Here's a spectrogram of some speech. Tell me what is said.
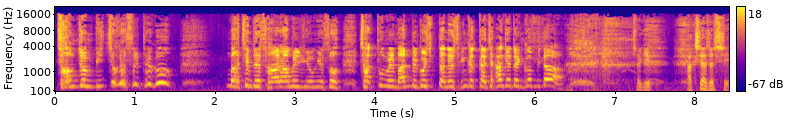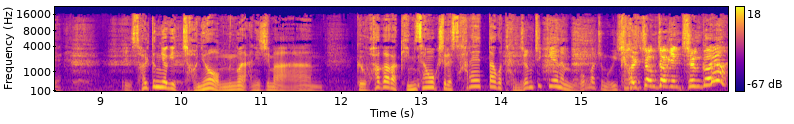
점점 미쳐갔을 테고 마침내 사람을 이용해서 작품을 만들고 싶다는 생각까지 하게 된 겁니다. 저기 박씨 아저씨 이 설득력이 전혀 없는 건 아니지만 그 화가가 김상옥 씨를 살해했다고 단정 짓기에는 뭔가 좀 의심. 결정적인 증거야?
